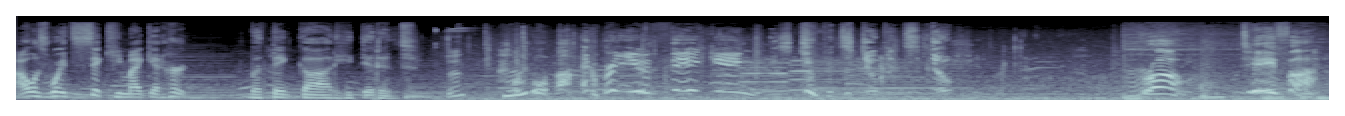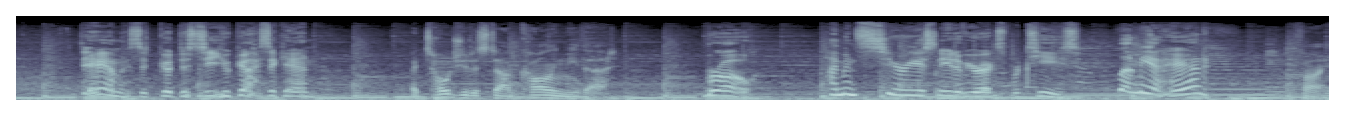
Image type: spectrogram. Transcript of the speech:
I was worried sick he might get hurt, but thank God he didn't. What were you thinking? Stupid, stupid, stupid. Bro, Tifa! Damn, is it good to see you guys again? I told you to stop calling me that. Bro, I'm in serious need of your expertise. Lend me a hand. Fine.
